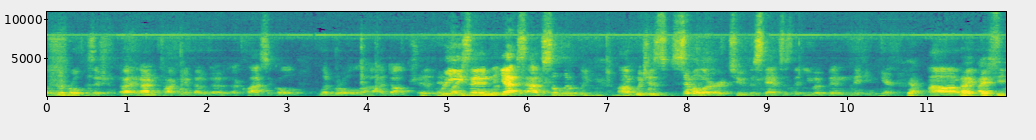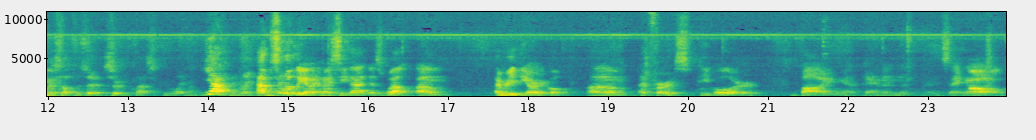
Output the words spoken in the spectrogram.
a, liberal position. Uh, and I'm talking about a, a classical liberal uh, adoption. Reason, liberal, yes, absolutely. Um, which is similar to the stances that you have been making here. Yeah. Um, I, I see myself as a sort of classical enlightenment. yeah, absolutely, and I, and I see that as well. Um, I read the article. Um, at first, people are buying at Bannon and, and saying, "Oh,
